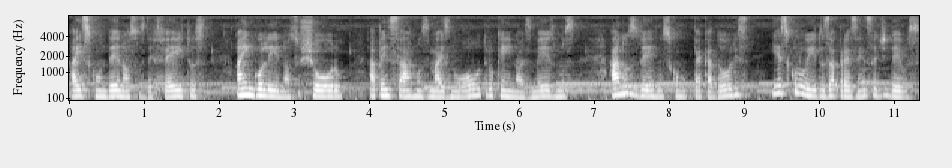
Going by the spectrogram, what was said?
a esconder nossos defeitos, a engolir nosso choro, a pensarmos mais no outro que em nós mesmos, a nos vermos como pecadores e excluídos da presença de Deus.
